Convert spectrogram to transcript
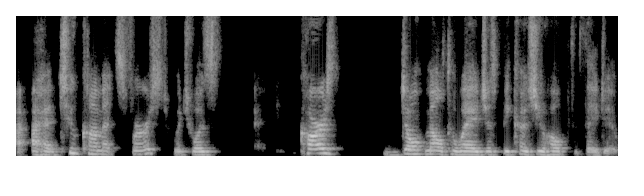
I, I had two comments first, which was cars don't melt away just because you hope that they do.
